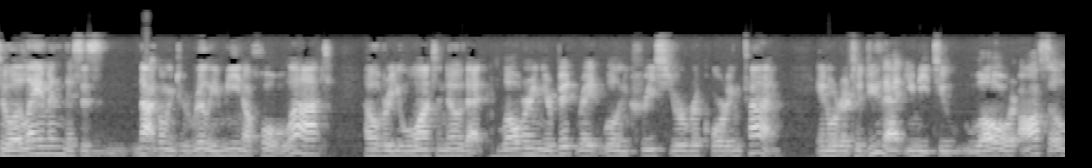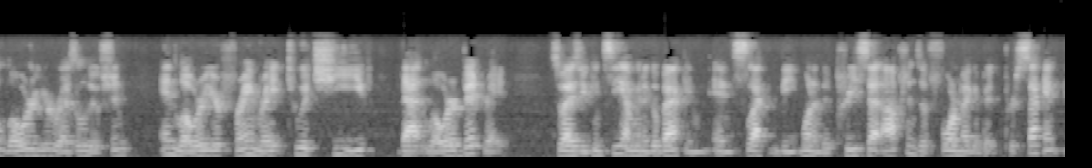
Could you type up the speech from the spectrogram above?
To a layman, this is not going to really mean a whole lot. However, you will want to know that lowering your bitrate will increase your recording time. In order to do that, you need to lower also lower your resolution and lower your frame rate to achieve that lower bit rate. So as you can see, I'm going to go back and, and select the one of the preset options of 4 megabit per second.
